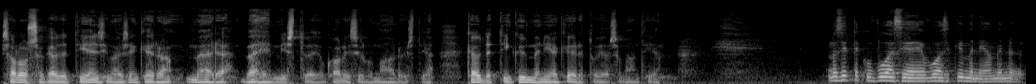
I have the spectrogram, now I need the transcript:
Salossa käytettiin ensimmäisen kerran määrä vähemmistöä, joka oli silloin mahdollista, ja käytettiin kymmeniä kertoja saman tien. No sitten kun vuosia ja vuosikymmeniä on mennyt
